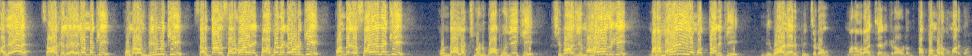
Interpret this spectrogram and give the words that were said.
అదే సాకలి ఐలమ్మకి కుమరం భీముకి సర్దార్ సర్వాయి పాపన గౌడ్కి పండగ సాయన్నకి కొండా లక్ష్మణ్ బాపూజీకి శివాజీ మహారాజుకి మన మహనీయుల మొత్తానికి నివాళి అర్పించడం మనం రాజ్యానికి రావడం తప్ప మరొక మార్గం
